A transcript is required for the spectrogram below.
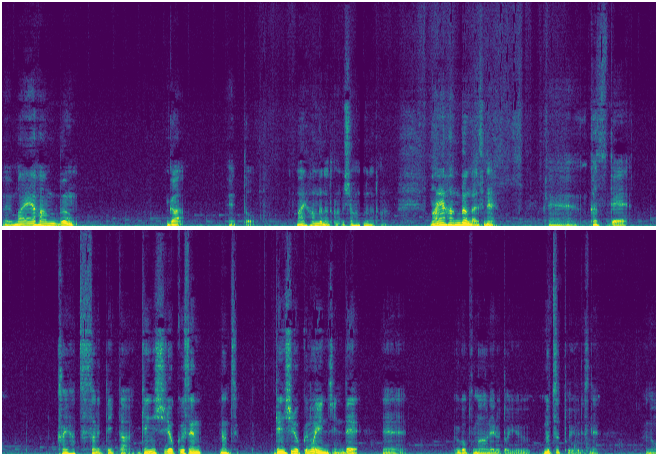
前半分がえっと前半分だったかな？後ろ半分だったかな？前半分がですね、えー、かつて開発されていた原子力船なんですよ。原子力のエンジンで、えー、動き回れるという陸奥というですねあのー、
